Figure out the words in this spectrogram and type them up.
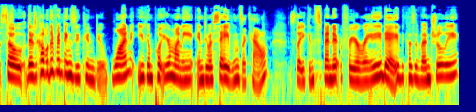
so there's a couple different things you can do. One, you can put your money into a savings account so that you can spend it for your rainy day because eventually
